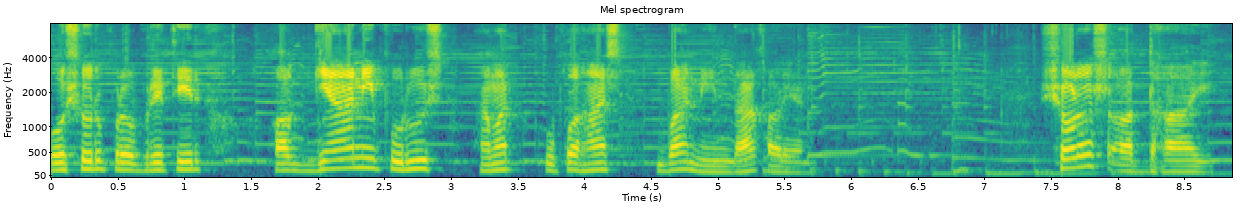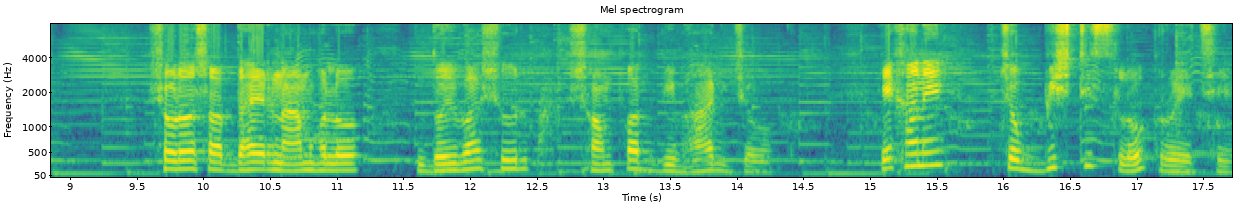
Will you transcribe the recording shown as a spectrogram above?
অসুর প্রবৃত্তির অজ্ঞানী পুরুষ আমার উপহাস বা নিন্দা করেন। ষোড়শ অধ্যায়। ষোড়শ অধ্যায়ের নাম হল দৈবাসুর সম্পদ বিভাগ যোগ। এখানে চব্বিশটি শ্লোক রয়েছে।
